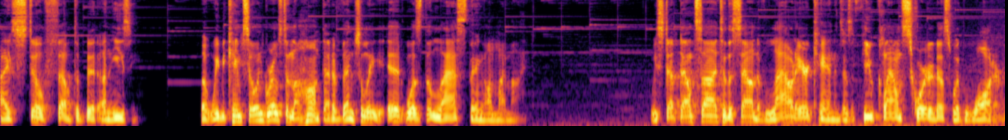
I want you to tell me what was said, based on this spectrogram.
I still felt a bit uneasy, but we became so engrossed in the haunt that eventually it was the last thing on my mind. We stepped outside to the sound of loud air cannons as a few clowns squirted us with water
